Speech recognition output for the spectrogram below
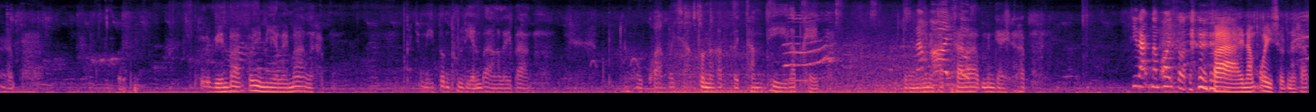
นะครับบ ริเวณบ้านก็ไม่มีอะไรมากนะครับ ก็จะมีต้นทุเรียนบ้างอะไรบ้างต้นโหดความไว้สามต้นนะครับเคยทำที่รับแขกตรงนี้นะครับถ้าว่ามันใหญ่นะครับ ที่รักน้ำอ้อยสดฝ่ายน้ำอ้อยสดนะครับ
